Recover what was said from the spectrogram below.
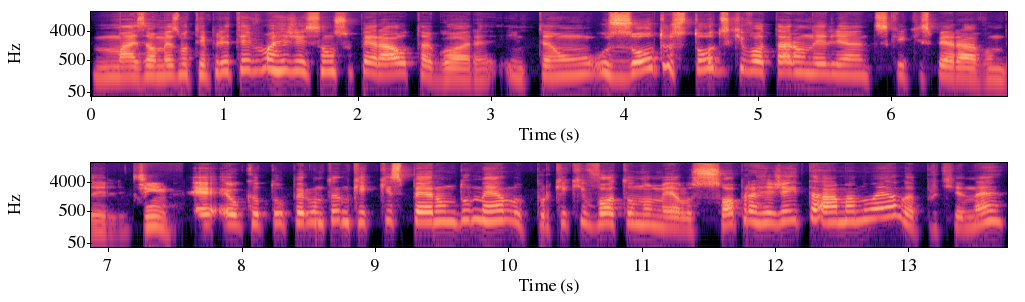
Mas ao mesmo tempo ele teve uma rejeição super alta agora. Então, os outros todos que votaram nele antes, o que, que esperavam dele? Sim, É, é o que eu tô perguntando, o que, que esperam do Melo? Por que, que votam no Melo? Só para rejeitar a Manuela, porque, né?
